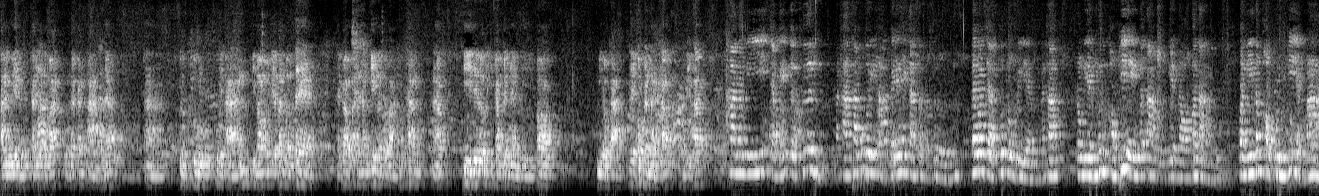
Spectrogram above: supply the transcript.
ทางเรียนกายวัฒน์กลุ่มและการอ่านและอ่าคุณครูผู้บริหารพี่น้องเรียนบ้านเมืองแต้และก็บ้านน้ำเกี้ยนนสว่างทุกท่านนะครับ ที่ได้ร่วมกิจกรรมเป็นอย่างดีก็มีโอกาสได้พบกันใหม่ครับสวัสดีครับงานวันนี้จะไม่เกิดขึ้นนะคะถ้าผู้บริหารไม่ได้ให้การสนับสนุนไม่ว่าจะทุกโรงเรียนนะคะโรงเรียนรุ่นของพี่เองก็ตามโรงเรียนน้องก็ตาม วันนี้ต้องขอบคุณพี่อย่างมาก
